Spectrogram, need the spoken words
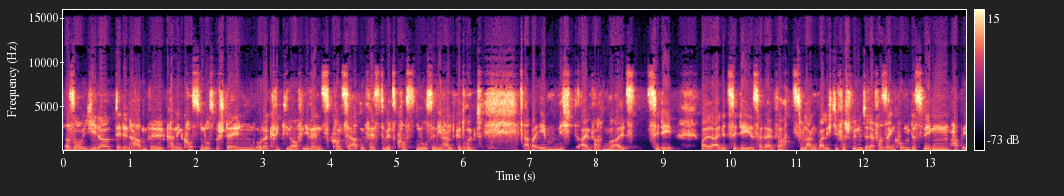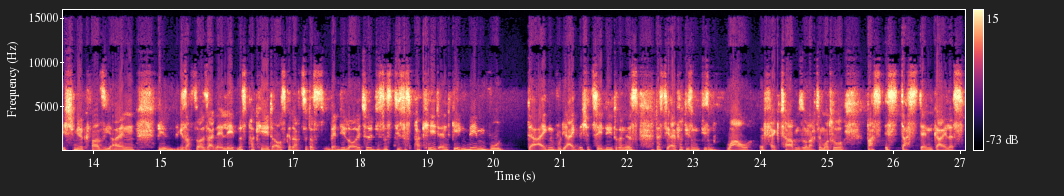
Also jeder, der den haben will, kann den kostenlos bestellen oder kriegt ihn auf Events, Konzerten, Festivals kostenlos in die Hand gedrückt. Aber eben nicht einfach nur als CD, weil eine CD ist halt einfach zu langweilig. Die verschwindet in der Versenkung. Deswegen habe ich mir quasi ein, wie, wie gesagt, so also ein Erlebnispaket ausgedacht, so dass wenn die Leute dieses dieses Paket entgegennehmen, wo der eigen, wo die eigentliche CD drin ist, dass die einfach diesen, diesen Wow-Effekt haben, so nach dem Motto, was ist das denn Geiles?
